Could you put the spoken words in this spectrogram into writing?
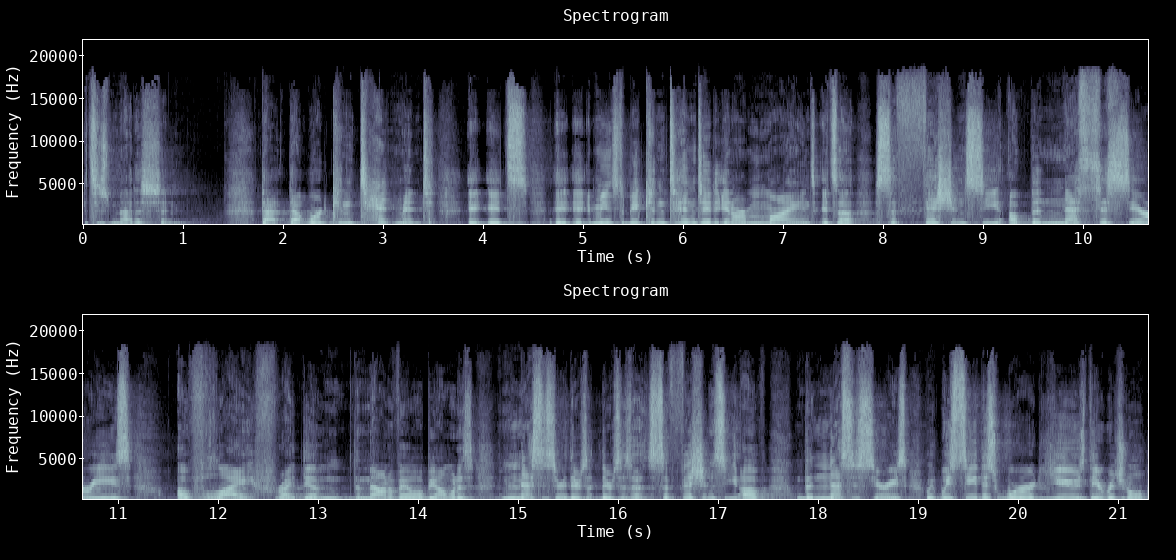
It's his medicine. That, that word contentment, it, it's, it, it means to be contented in our minds. It's a sufficiency of the necessaries of life, right? The, um, the amount available beyond what is necessary. There's, there's a sufficiency of the necessaries. We, we see this word used, the original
